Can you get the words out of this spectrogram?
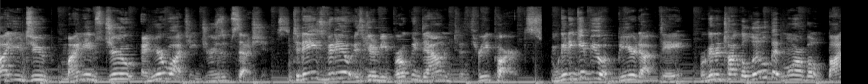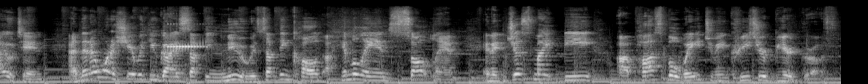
Hi YouTube, my name's Drew and you're watching Drew's Obsessions. Today's video is going to be broken down into three parts. I'm going to give you a beard update, we're going to talk a little bit more about biotin, and then I want to share with you guys something new. It's something called a Himalayan salt lamp, and it just might be a possible way to increase your beard growth.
